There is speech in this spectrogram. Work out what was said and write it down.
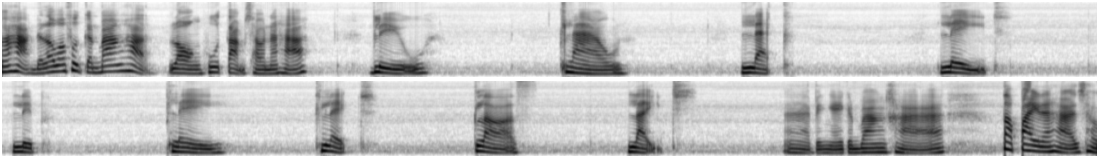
มาค่ะ เดี๋ยวเรามาฝึกกันบ้างค่ะ ลองพูดตามเชานะคะ blue cloud lack late lip play collect glass light อ่า เป็นไงกันบ้างคะ ต่อไปนะคะเรา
